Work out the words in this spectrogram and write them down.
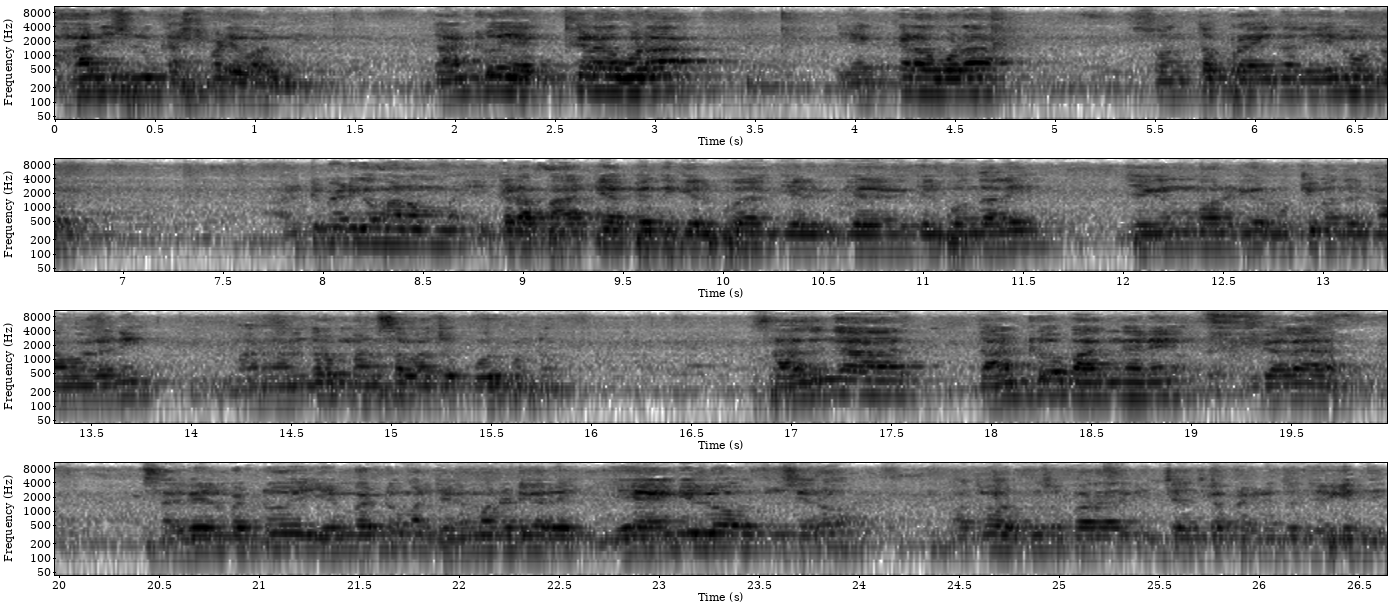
అహర్నిశలు కష్టపడే వాళ్ళం దాంట్లో ఎక్కడ కూడా ఎక్కడ కూడా సొంత ప్రయత్నాలు ఏమీ ఉండవు. అల్టిమేట్గా మనం ఇక్కడ పార్టీ అభ్యర్థి గెలుపు గె- గెలుపొందాలి. జగన్మోహన్ రెడ్డి గారు ముఖ్యమంత్రి కావాలని మనం అందరం మనసు వాచో కోరుకుంటాం. సహజంగా దాంట్లో భాగంగానే ఇవాళ సర్వేలు బట్టు ఏం బట్టు మన జగన్మోహన్ రెడ్డి గారు ఏ యాంగిల్లో చూసారో మొత్తం వరకు సుబ్బారావు గారికి ప్రకటించడం జరిగింది.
